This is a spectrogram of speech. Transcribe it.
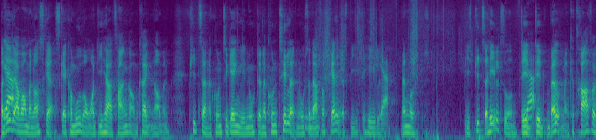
Og det er Ja. der, hvor man også skal, skal komme ud over de her tanker omkring, når man pizzaen er kun tilgængelig nu, den er kun tilladt nu, så derfor skal jeg spise det hele. Ja. Man må spise pizza hele tiden. Det, Ja. det er et valg, man kan træffe.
